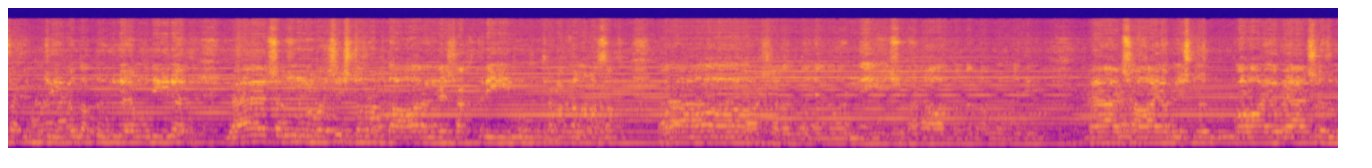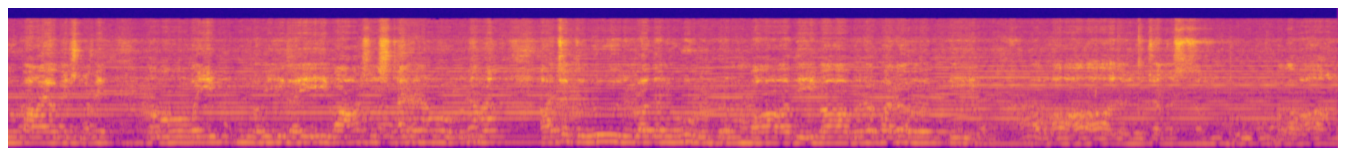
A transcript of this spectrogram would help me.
षट्भुजयमुदीरत् वैशं वसिष्ठवृन्दारङ्ग शक्त्रीपुत्रमकल्मसं पराशरद्वयन्वन्दीश्वरात्मनतमोनिधिं वैशाय विष्णुरूपाय वैशरूपाय विष्णवे। नमो वै मुकुम्भवीरै वासिष्ठय नमो नमः। अचतुर्वदनो ब्रह्मादिवाहुरपरोति अभाललोचनः शम्भू भगवान्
